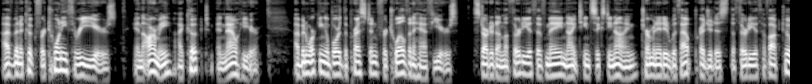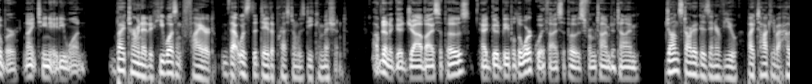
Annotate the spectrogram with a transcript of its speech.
I've been a cook for 23 years. In the Army, I cooked, and now here. I've been working aboard the Preston for 12 and a half years. Started on the 30th of May, 1969, terminated without prejudice the 30th of October, 1981. By terminated, he wasn't fired. That was the day the Preston was decommissioned. I've done a good job, I suppose. Had good people to work with, I suppose, from time to time. John started his interview by talking about how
